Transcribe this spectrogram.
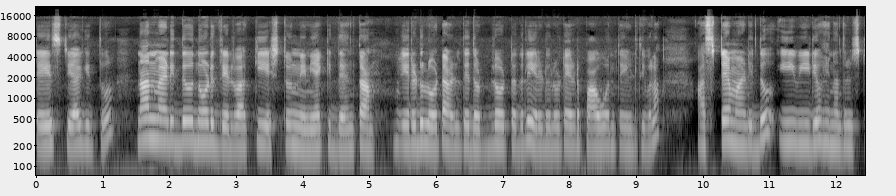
ಟೇಸ್ಟಿಯಾಗಿತ್ತು ನಾನು ಮಾಡಿದ್ದು ನೋಡಿದ್ರಿ ಅಲ್ವಾ? ಅಕ್ಕಿ ಎಷ್ಟು ನೆನೆಯಾಕಿದ್ದೆ ಅಂತ. ಎರಡು ಲೋಟ ಅಳದೆ ದೊಡ್ಡ ಲೋಟದಲ್ಲಿ ಎರಡು ಲೋಟ, ಎರಡು ಪಾವು ಅಂತ ಹೇಳ್ತೀವಲ್ಲ? ಅಷ್ಟೇ ಮಾಡಿದ್ದು. ಈ ವಿಡಿಯೋ ಏನಾದರೂ ಇಷ್ಟ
